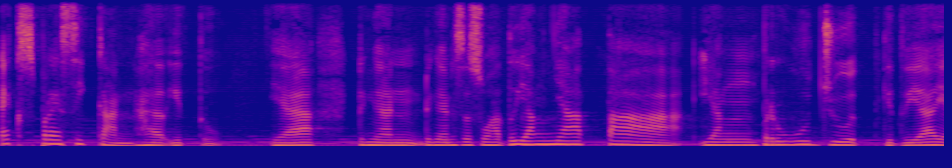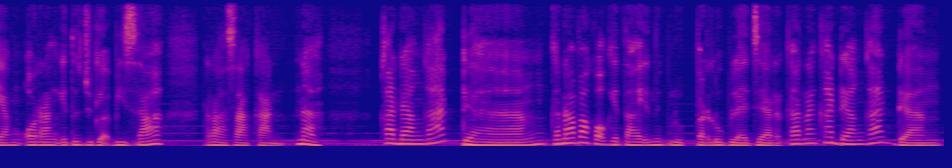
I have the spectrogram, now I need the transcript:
ekspresikan hal itu ya dengan dengan sesuatu yang nyata yang berwujud gitu ya yang orang itu juga bisa rasakan. Nah, kadang-kadang kenapa kok kita ini perlu belajar? Karena kadang-kadang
